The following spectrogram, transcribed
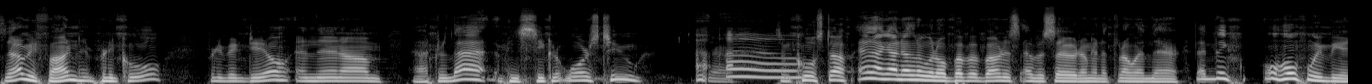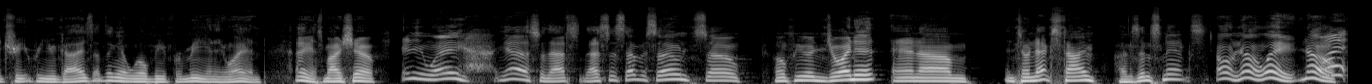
So that'll be fun and pretty cool. Pretty big deal. And then um, after that, be Secret Wars 2. Uh-oh. Some cool stuff. And I got another little Bubba bonus episode I'm going to throw in there. that I think will hopefully be a treat for you guys. I think it will be for me anyway. And hey, it's my show. Anyway, yeah, so that's that's this episode. So hope you enjoyed it. And um, until next time, hugs and SNIKTs. Oh, no, wait, no. What?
